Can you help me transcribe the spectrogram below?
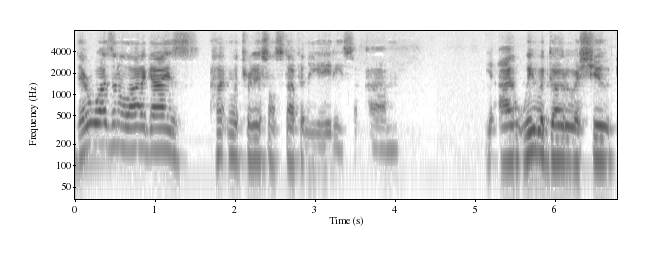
there wasn't a lot of guys hunting with traditional stuff in the 80s. Um, I, we would go to a shoot,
